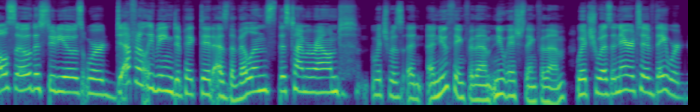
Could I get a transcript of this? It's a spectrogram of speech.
Also, the studios were definitely being depicted as the villains this time around, which was a, a new thing for them, new ish thing for them, which was a narrative they were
